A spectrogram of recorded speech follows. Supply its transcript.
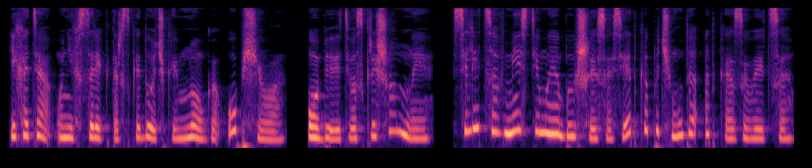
И хотя у них с ректорской дочкой много общего, обе ведь воскрешенные, селиться вместе моя бывшая соседка почему-то отказывается.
